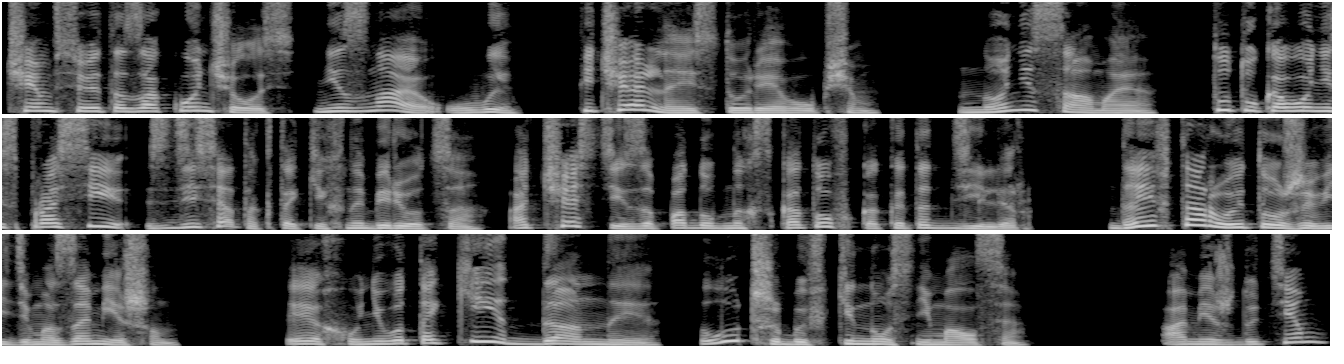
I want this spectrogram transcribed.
Чем все это закончилось, не знаю, увы. Печальная история, в общем. Но не самая. Тут у кого ни спроси, с десяток таких наберется, отчасти из-за подобных скотов, как этот дилер. Да и второй тоже, видимо, замешан. Эх, у него такие данные, лучше бы в кино снимался. А между тем,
